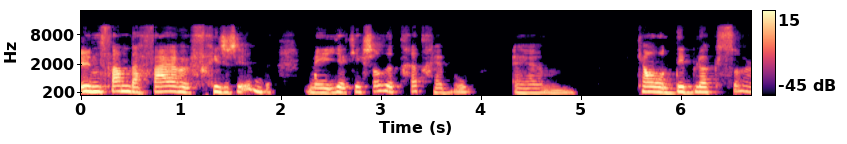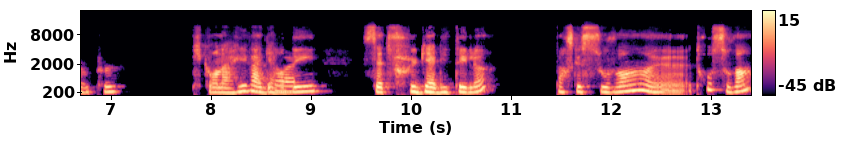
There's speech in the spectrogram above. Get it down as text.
une femme d'affaires euh, frigide, mais il y a quelque chose de très, très beau. Quand on débloque ça un peu, puis qu'on arrive à garder cette frugalité-là, parce que souvent, euh, trop souvent,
